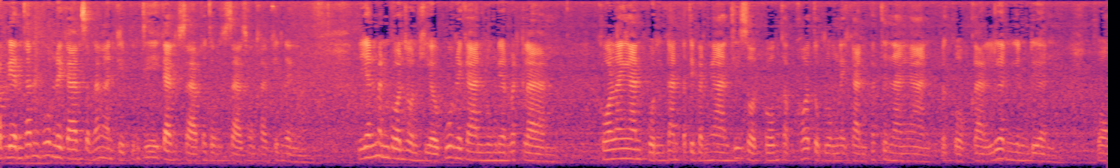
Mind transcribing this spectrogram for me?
ับเรียนท่านผู้อำนวยการสำนักงานเขตพื้นที่การศึกษาประถมศึกษาสงขลาเขตหนึ่งดิฉันมันพรสนเขียวผู้อำนวยการโรงเรียนวัดกลาง ขอรายงานผลการปฏิบัติงานที่สอดคล้องกับข้อตกลงในการพัฒนางานประกอบการเลื่อนเงินเดือน ของ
